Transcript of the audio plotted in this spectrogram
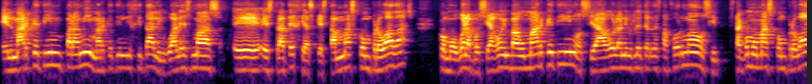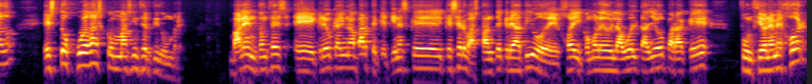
El marketing para mí, marketing digital, igual es más eh, estrategias que están más comprobadas, como, bueno, pues si hago inbound marketing o si hago la newsletter de esta forma o si está como más comprobado, esto juegas con más incertidumbre. ¿Vale? Entonces, eh, creo que hay una parte que tienes que, ser bastante creativo de, joder, ¿cómo le doy la vuelta yo para que funcione mejor?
